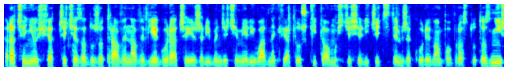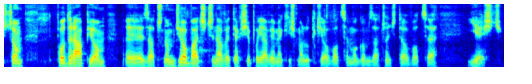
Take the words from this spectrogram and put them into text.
raczej nie uświadczycie za dużo trawy na wybiegu, raczej jeżeli będziecie mieli ładne kwiatuszki, to musicie się liczyć z tym, że kury Wam po prostu to zniszczą, podrapią, yy, zaczną dziobać, czy nawet jak się pojawią jakieś malutkie owoce, mogą zacząć te owoce jeść.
